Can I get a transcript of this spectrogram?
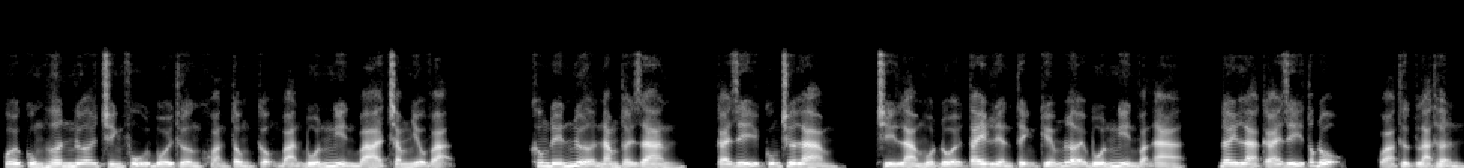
cuối cùng hơn nữa chính phủ bồi thường khoản tổng cộng bán 4.300 nhiều vạn. Không đến nửa năm thời gian, cái gì cũng chưa làm, chỉ là một đổi tay liền tịnh kiếm lời 4.000 vạn A, đây là cái gì tốc độ, quả thực là thần.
